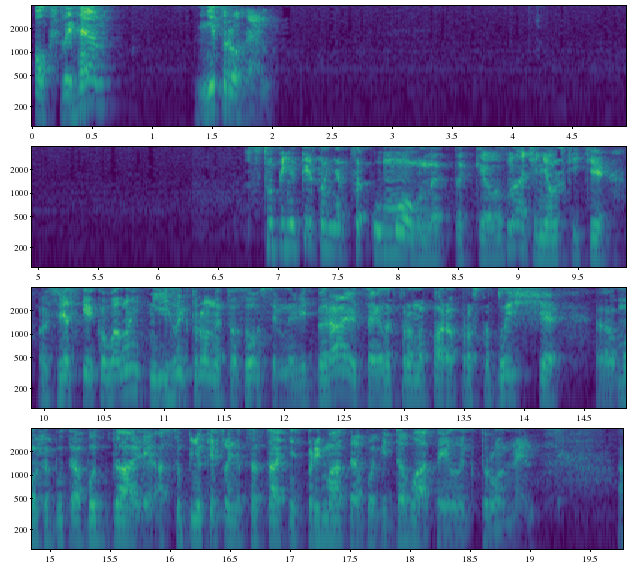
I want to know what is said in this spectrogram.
оксиген, нітроген. Ступінь окислення це умовне таке означення, оскільки зв'язки ковалентні, і електрони то зовсім не відбираються. Електронна пара просто ближче е, може бути або далі, а ступінь окислення це здатність приймати або віддавати електрони. Е,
